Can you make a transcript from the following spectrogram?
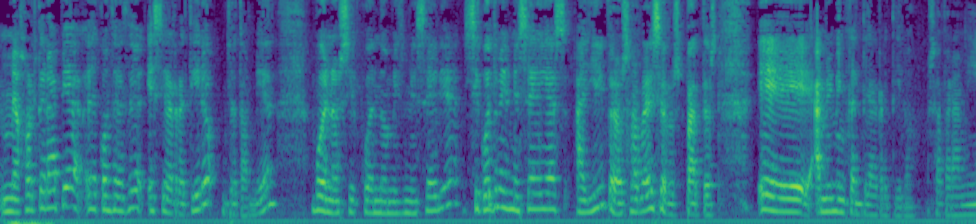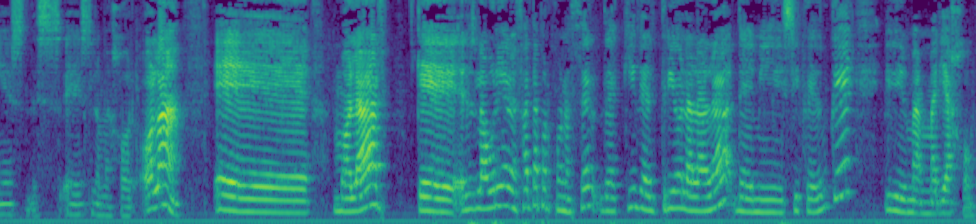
mejor terapia de concentración es ir al retiro, yo también. Bueno, si cuento mis miserias, si cuento mis miserias allí, pero salvaréis en los patos. Eh, a mí me encanta al retiro, o sea, para mí es, es, es lo mejor. Hola, eh, molar que eres la única que me falta por conocer de aquí del trío La La La de mi psicoeduque y de Mariajo.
